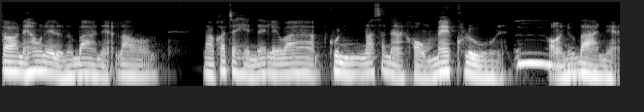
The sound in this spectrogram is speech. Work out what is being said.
ก็ในห้องเรียนอนุบาลเนี่ยเรา เราก็จะเห็นได้เลยว่าคุณลักษณะของแม่ครูเนี่ยมของอนุบาลเนี่ย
